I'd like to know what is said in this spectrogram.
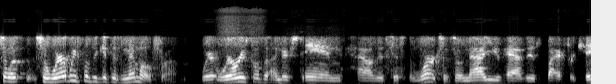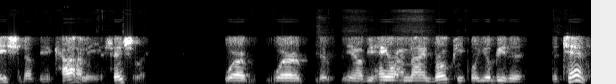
So, so where are we supposed to get this memo from? Where, where are we supposed to understand how this system works? And so now you have this bifurcation of the economy, essentially, where, where the, you know, if you hang around nine broke people, you'll be the, the tenth.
